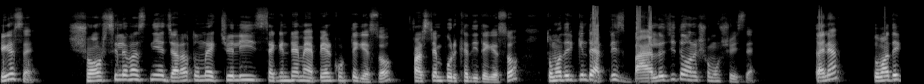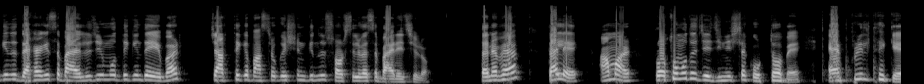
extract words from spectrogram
ঠিক আছে? শর্ট সিলেবাস নিয়ে যারা তোমরা অ্যাকচুয়ালি সেকেন্ড টাইম অ্যাপিয়ার করতে গেছো, ফার্স্ট টাইম পরীক্ষা দিতে গেছো, তোমাদের কিন্তু অ্যাটলিস্ট বায়োলজিতে অনেক সমস্যা হয়েছে তাই না? তোমাদের কিন্তু দেখা গেছে বায়োলজির মধ্যে কিন্তু এবার চার থেকে ৫ টা কোয়েশ্চেন কিন্তু শর্ট সিলেবাসের বাইরে ছিল। তাই না ভাইয়া? তাহলে আমার প্রথমত যে জিনিসটা করতে হবে এপ্রিল থেকে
